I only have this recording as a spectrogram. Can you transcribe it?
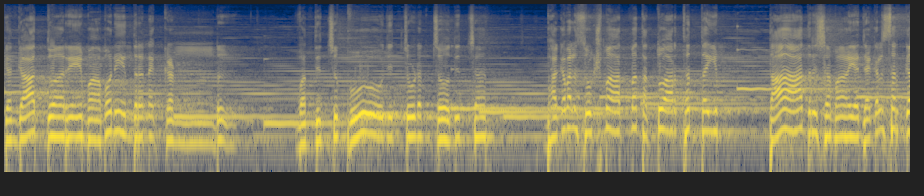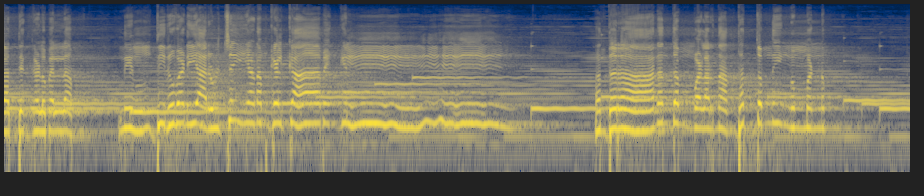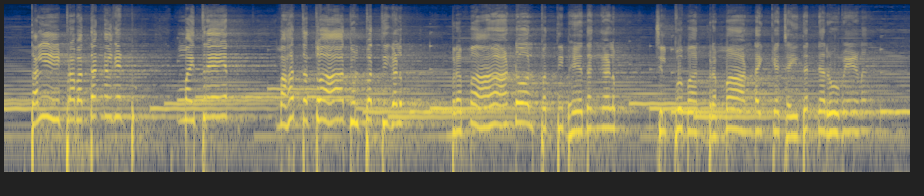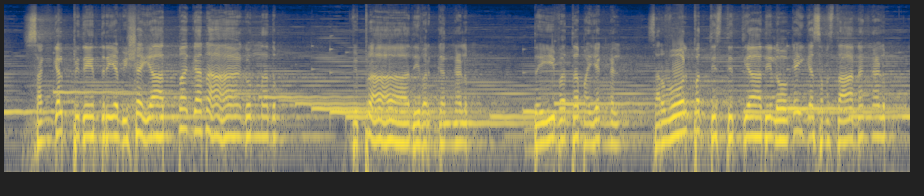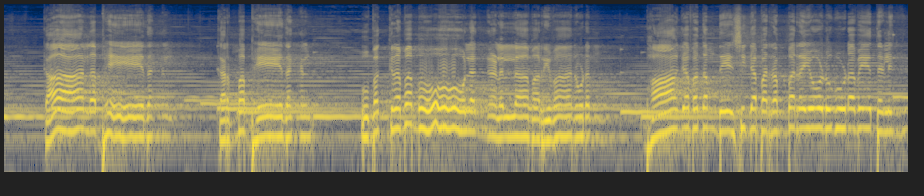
ഗംഗാദ്വാരെ മാമുനീന്ദ്രനെ കണ്ട് വന്ദിച്ചു പൂജിച്ചുടൻ ചോദിച്ചാൻ ഭഗവത് സൂക്ഷ്മാത്മ തത്വാർത്ഥത്തെയും താദൃശമായ ജഗൽ സർഗാദ്യങ്ങളുമെല്ലാം നിൻ തിരുവടി അരുൾ ചെയ്യണം കേൾക്കാമെങ്കിൽ. അന്തരാനന്ദം വളർന്ന അന്ധത്വം നീങ്ങും മണ്ണും തൽപ്രബന്ധങ്ങൾ കേട്ടു. മൈത്രേയൻ മഹത്തത്വാദുൽപത്തികളും ബ്രഹ്മാണ്ടോൽപത്തി ഭേദങ്ങളും ചിൽപ്പുമാൻ ബ്രഹ്മാണ്ടയ്ക്ക ചൈതന്യ രൂപേണ സങ്കൽപ്പിതേന്ദ്രിയ വിഷയാത്മകനാകുന്നതും വിപ്രാതിവർഗങ്ങളും ദൈവതമയങ്ങൾ സർവോൽപത്തി സ്ഥിത്യാദി ലോകൈക സംസ്ഥാനങ്ങളും കാലഭേദങ്ങൾ കർമ്മഭേദങ്ങൾ ഉപക്രമമൂലങ്ങളെല്ലാം അറിവാനുടൻ ഭാഗവതം ദേശിക പരമ്പരയോടുകൂടവേ തെളിഞ്ഞു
